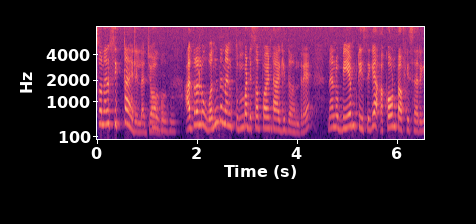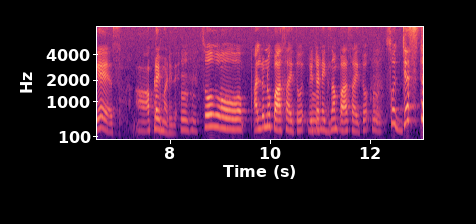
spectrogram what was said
ಸೊ ನನಗೆ ಸಿಗ್ತಾ ಇರಲಿಲ್ಲ ಜಾಬ್ ಅದರಲ್ಲೂ ಒಂದು ನಂಗೆ ತುಂಬ ಡಿಸಪಾಯಿಂಟ್ ಆಗಿದ್ದು ಅಂದರೆ ನಾನು ಬಿ ಎಂ ಟಿ ಸಿಗೆ ಅಕೌಂಟ್ ಆಫೀಸರ್ಗೆ ಅಪ್ಲೈ ಮಾಡಿದೆ. ಸೊ ಅಲ್ಲೂ ಪಾಸ್ ಆಯಿತು ರಿಟರ್ನ್ ಎಕ್ಸಾಮ್ ಪಾಸ್ ಆಯಿತು. ಸೊ ಜಸ್ಟ್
